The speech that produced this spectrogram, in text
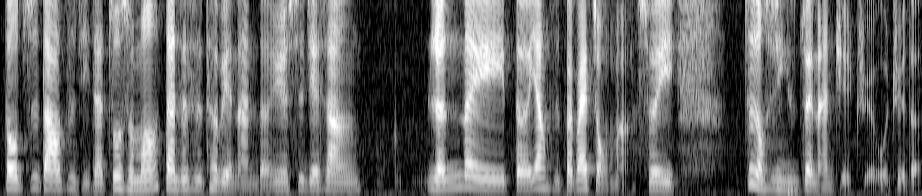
都知道自己在做什么，但这是特别难的，因为世界上。人类的样子百百种嘛，所以这种事情是最难解决，我觉得。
